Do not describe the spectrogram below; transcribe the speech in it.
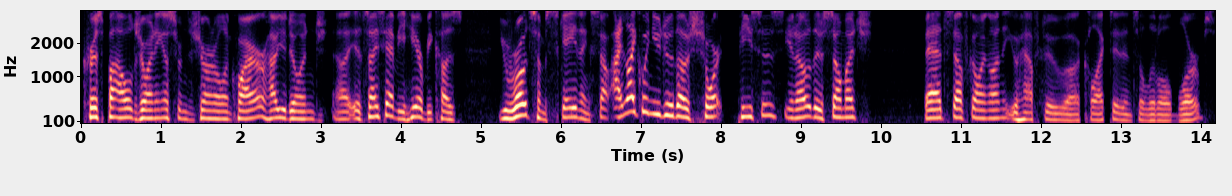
Chris Powell joining us from the Journal Enquirer. How you doing? Uh, it's nice to have you here because you wrote some scathing stuff. I like when you do those short pieces. You know, there's so much bad stuff going on that you have to uh, collect it into little blurbs.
